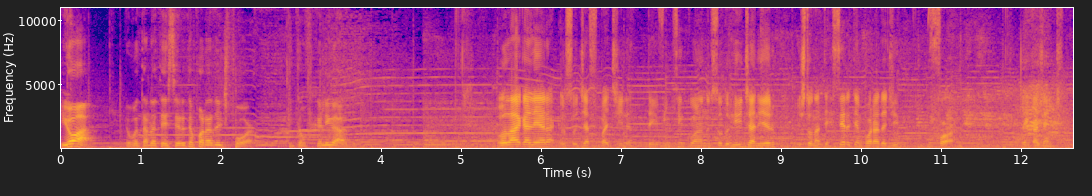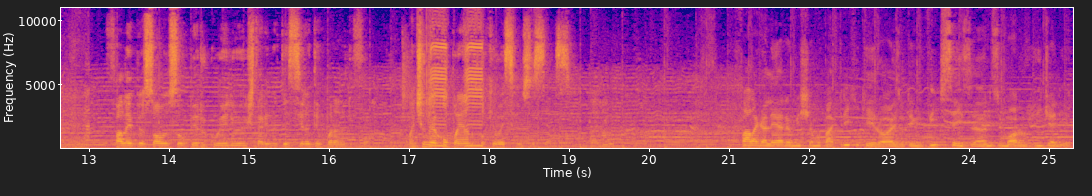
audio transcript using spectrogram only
E ó, eu vou estar na terceira temporada de For, então fica ligado. Olá galera, eu sou Jeff Padilha, tenho 25 anos, sou do Rio de Janeiro e estou na terceira temporada de For. Vem com a gente. Fala aí pessoal, eu sou o Pedro Coelho e eu estarei na terceira temporada de For. Continue acompanhando porque vai ser um sucesso. Valeu! Fala galera, eu me chamo Patrick Queiroz, eu tenho 26 anos e moro no Rio de Janeiro.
